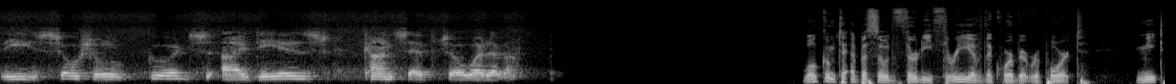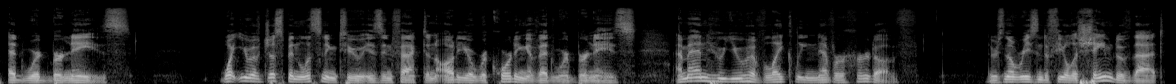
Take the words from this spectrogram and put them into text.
these social goods, ideas, concepts, or whatever. Welcome to episode 33 of the Corbett Report. Meet Edward Bernays. What you have just been listening to is in fact an audio recording of Edward Bernays, a man who you have likely never heard of. There's no reason to feel ashamed of that.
